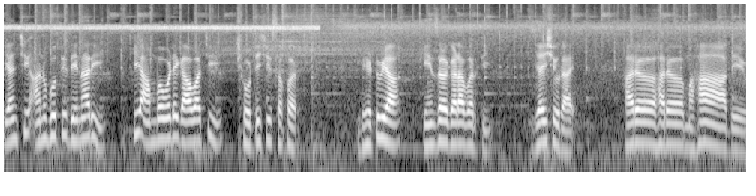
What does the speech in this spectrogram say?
यांची अनुभूती देणारी ही आंबवडे गावाची छोटीशी सफर. भेटूया केंजळगडावरती. जय शिवराय. हर हर महादेव.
